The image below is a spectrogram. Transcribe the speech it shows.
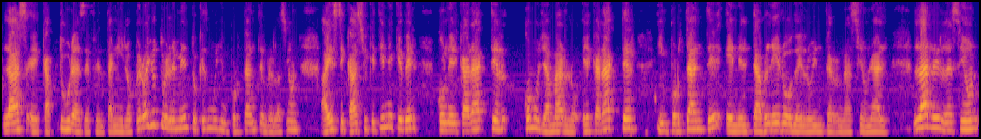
las eh, capturas de fentanilo. Pero hay otro elemento que es muy importante en relación a este caso y que tiene que ver con el carácter ¿cómo llamarlo? El carácter importante en el tablero de lo internacional. La relación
